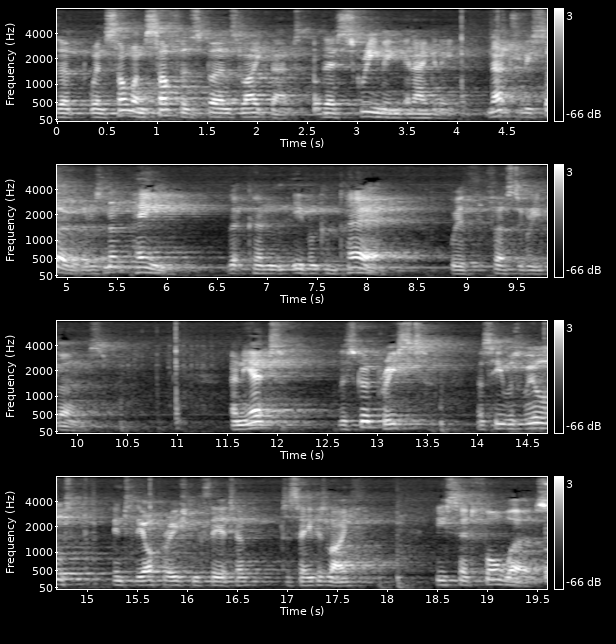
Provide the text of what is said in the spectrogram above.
that when someone suffers burns like that, they're screaming in agony. Naturally so, there is no pain that can even compare with first degree burns. And yet, this good priest, as he was wheeled into the operating theatre to save his life, he said four words.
